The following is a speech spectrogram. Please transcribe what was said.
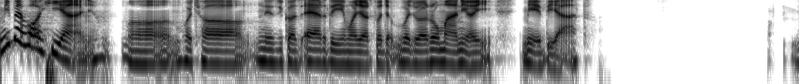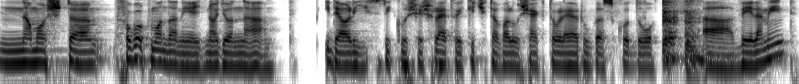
miben van hiány, hogyha nézzük az erdélyi magyart, vagy, vagy a romániai médiát? Na most fogok mondani egy nagyon idealisztikus és lehet, hogy kicsit a valóságtól elrugaszkodó véleményt,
